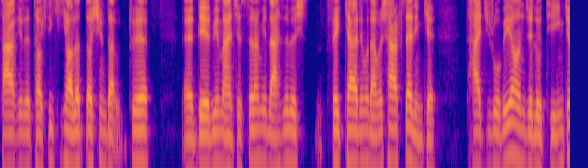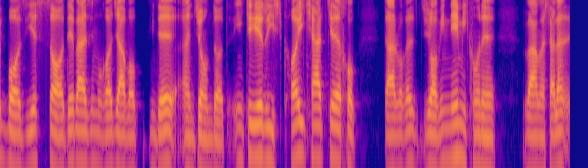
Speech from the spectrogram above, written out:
تغییر تاکتیکی که حالا داشتیم توی دربی منچستر هم یه لحظه بهش فکر کردیم و در حرف زدیم که تجربه آنجلوتی اینکه بازی ساده بعضی موقع جواب میده انجام داد. اینکه یه ریسک هایی کرد که خب در واقع جاوی نمی‌کنه. و مثلا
